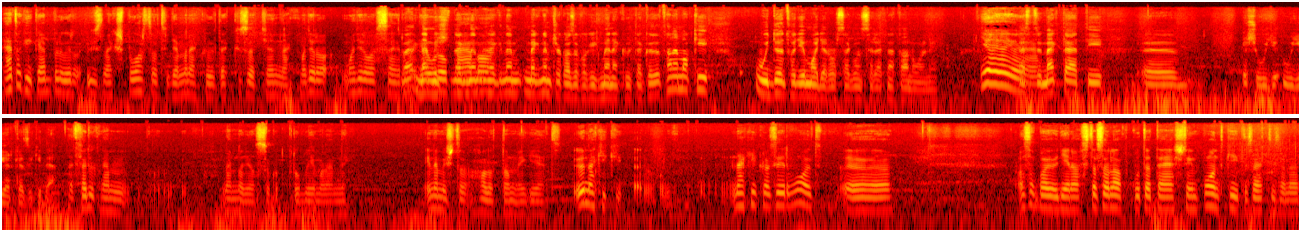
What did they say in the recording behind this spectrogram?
Hát akik ebből üznek sportot, hogy a menekültek között jönnek Magyar- Magyarországra, meg nem, is, meg, nem, meg, nem, meg nem csak azok, akik menekültek között, hanem aki úgy dönt, hogy ő Magyarországon szeretne tanulni. Ja, ja, ja, Ezt ő megteheti, ö, és úgy, úgy érkezik ide. Hát velük nem, nem nagyon szokott probléma lenni. Én nem is hallottam még ilyet. Ő nekik, nekik azért volt ö, az a baj, hogy én azt az alapkutatást, én pont 2015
